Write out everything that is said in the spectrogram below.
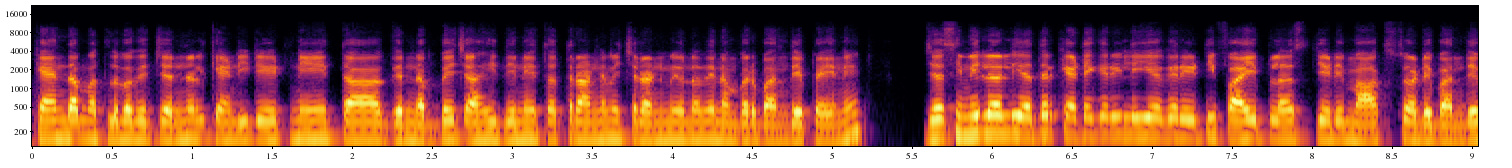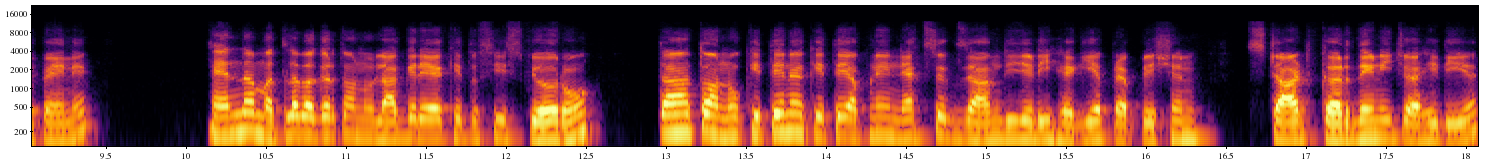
ਕਹਿਣ ਦਾ ਮਤਲਬ ਅਗਰ ਜਨਰਲ ਕੈਂਡੀਡੇਟ ਨੇ ਤਾਂ ਅਗਰ 90 ਚਾਹੀਦੇ ਨੇ ਤਾਂ 93 94 ਉਹਨਾਂ ਦੇ ਨੰਬਰ ਬੰਦੇ ਪਏ ਨੇ। ਜਾਂ ਸਿਮਿਲਰਲੀ ਅਦਰ ਕੈਟਾਗਰੀ ਲਈ ਅਗਰ 85 ਪਲੱਸ ਜਿਹੜੇ ਮਾਰਕਸ ਤੁਹਾਡੇ ਬੰਦੇ ਪਏ ਨੇ ਇਹਦਾ ਮਤਲਬ ਅਗਰ ਤੁਹਾਨੂੰ ਲੱਗ ਰਿਹਾ ਕਿ ਤੁਸੀਂ ਸਿਕਿਉਰ ਹੋ, ਤਾਂ ਤੁਹਾਨੂੰ ਕਿਤੇ ਨਾ ਕਿਤੇ ਆਪਣੇ ਨੈਕਸਟ ਐਗਜ਼ਾਮ ਦੀ ਜਿਹੜੀ ਹੈਗੀ ਹੈ ਪ੍ਰੈਪਰੇਸ਼ਨ ਸਟਾਰਟ ਕਰ ਦੇਣੀ ਚਾਹੀਦੀ ਹੈ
